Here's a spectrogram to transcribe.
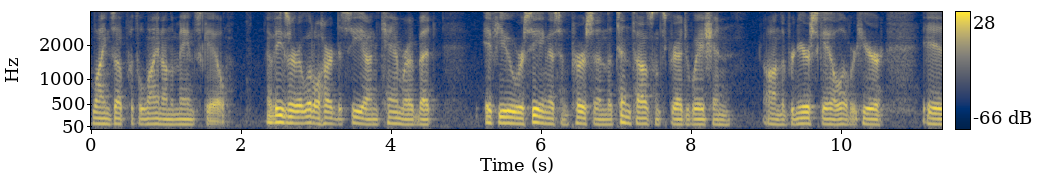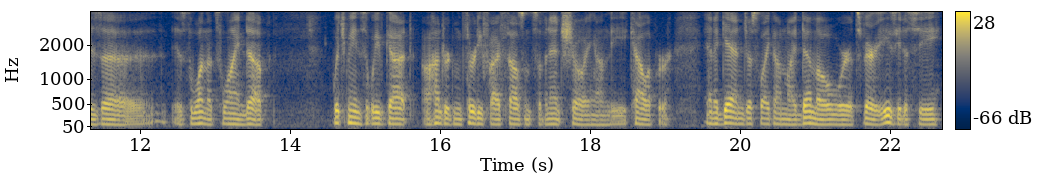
lines up with the line on the main scale. Now these are a little hard to see on camera, but if you were seeing this in person, the 10 thousandths graduation on the vernier scale over here is uh, is the one that's lined up which means that we've got 135 thousandths of an inch showing on the caliper. And again, just like on my demo where it's very easy to see,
